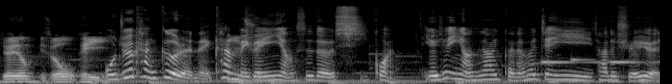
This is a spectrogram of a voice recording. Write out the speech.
就会用，比如说我可以，我觉得看个人呢、看每个营养师的习惯。有些营养师他可能会建议他的学员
